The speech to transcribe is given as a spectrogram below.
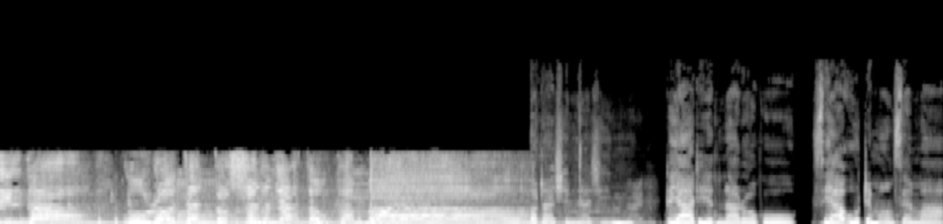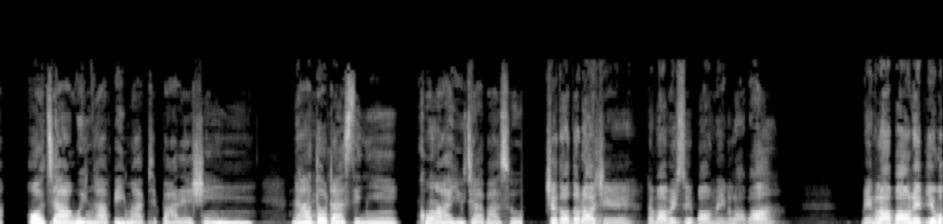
က်အဒီကကိုတော်တက်တဆွမ်းမြတ်သုံးခမတော်တာရှင်များရှင်တရားဒေသနာတော်ကိုဆရာဦးတင်မောင်ဆန်းမှဟောကြားဝင်ငါပေးมาဖြစ်ပါတယ်ရှင်။နာတော်တာစီရင်ခွန်အားယူကြပါစို့။ချစ်တော်တော်ရှင်ဓမ္မမိတ်ဆွေပေါင်းမင်္ဂလာပါ။မင်္ဂလာပေါင်းနဲ့ပြေဝ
